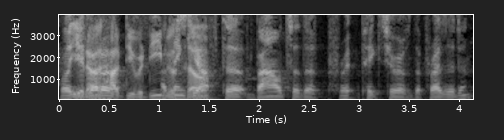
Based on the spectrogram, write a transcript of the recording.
Well, you, you know gotta- how do you redeem I think yourself? you have to bow to the pr- picture of the president,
